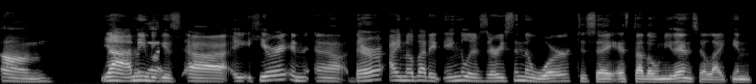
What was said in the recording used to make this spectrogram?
Um. Yeah, I mean, because uh, here in uh, there, I know that in English there isn't a word to say estadounidense, like in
